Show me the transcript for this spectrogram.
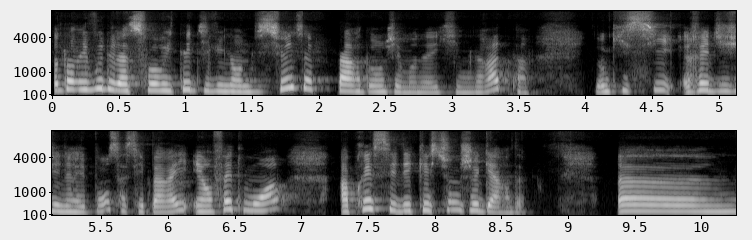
Entendez-vous de la sororité divine ambitieuse? Pardon, j'ai mon œil qui me gratte. Donc ici, rédiger une réponse, ça c'est pareil et en fait moi, après c'est des questions que je garde. Heu,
